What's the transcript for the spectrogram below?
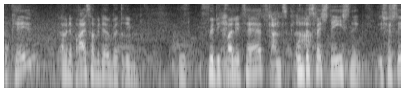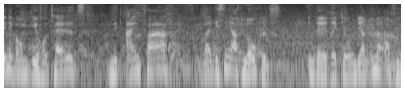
okay, aber der Preis war wieder übertrieben. Gut. Für die Qualität. ganz klar. Und das verstehe ich nicht. Ich verstehe nicht, warum die Hotels nicht einfach, weil die sind ja auch Locals in der Region und die haben immer offen.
